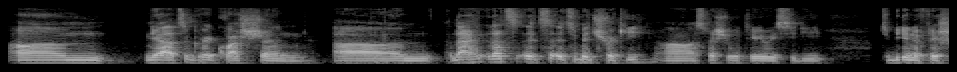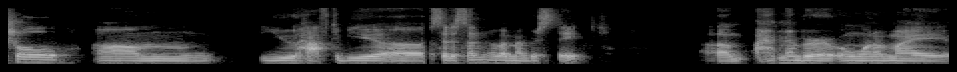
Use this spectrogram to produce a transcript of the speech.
Um, yeah, that's a great question. Um, that, that's it's it's a bit tricky, uh, especially with the OECD. To be an official, um, you have to be a citizen of a member state. Um, I remember one of my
